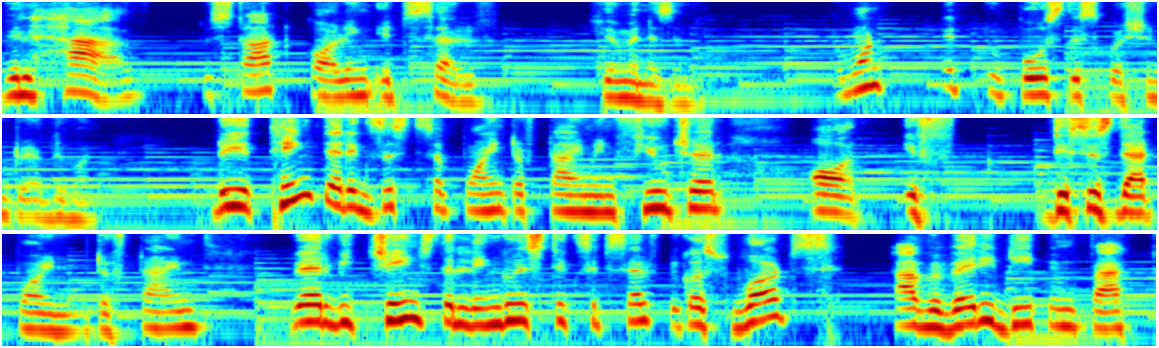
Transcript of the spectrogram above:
will have to start calling itself humanism. I wanted to pose this question to everyone. Do you think there exists a point of time in future or if this is that point of time where we change the linguistics itself? Because words have a very deep impact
